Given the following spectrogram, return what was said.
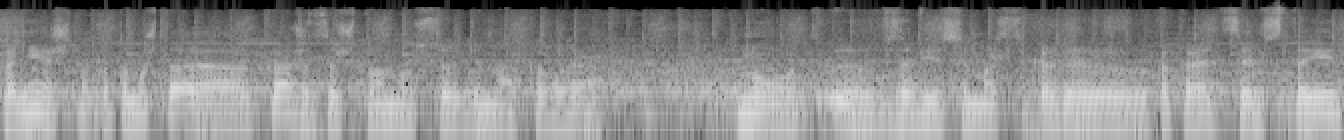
Конечно, потому что э, кажется, что оно все одинаковое. Ну вот э, в зависимости, как, э, какая цель стоит,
